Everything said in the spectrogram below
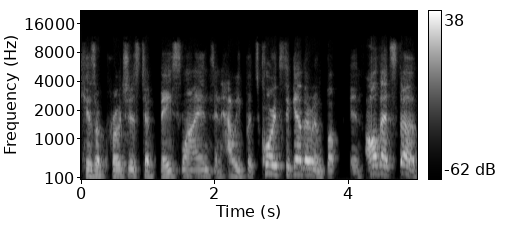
his approaches to bass lines and how he puts chords together and and all that stuff,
